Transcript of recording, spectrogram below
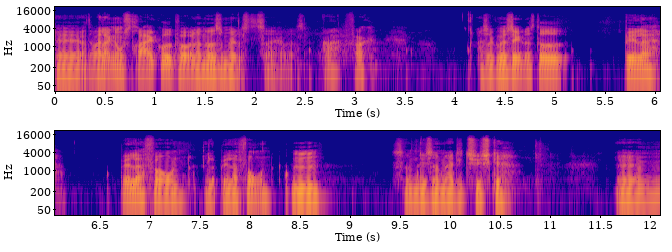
Øh, og der var ikke nogen stregkode på, eller noget som helst, så jeg var sådan, ah, fuck. Og så kunne jeg se, der stod Bella, Bellafon, eller Bellafon, Mm. som ligesom er de tyske, øhm,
